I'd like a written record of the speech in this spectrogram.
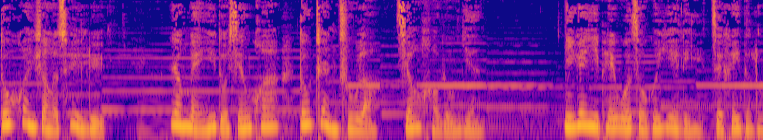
都换上了翠绿，让每一朵鲜花都绽出了姣好容颜。你愿意陪我走过夜里最黑的路，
